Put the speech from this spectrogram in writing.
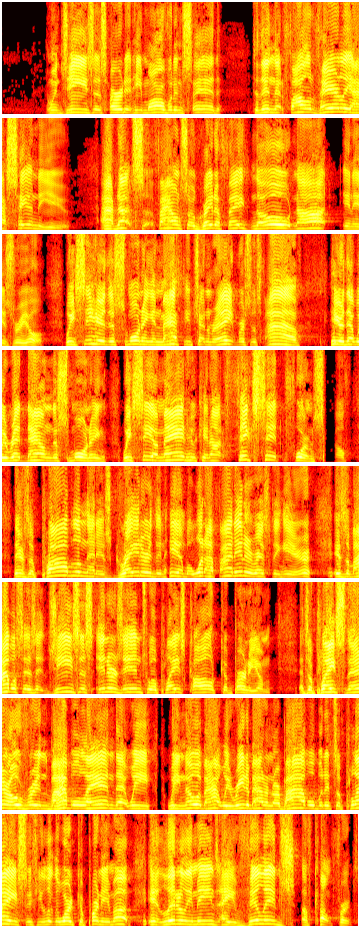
And when Jesus heard it, he marveled and said to them that followed, Verily I say unto you, I have not found so great a faith, no, not in Israel. We see here this morning in Matthew chapter 8, verses 5, here that we read down this morning, we see a man who cannot fix it for himself. There's a problem that is greater than him. But what I find interesting here is the Bible says that Jesus enters into a place called Capernaum. It's a place there over in Bible land that we, we know about, we read about in our Bible, but it's a place, if you look the word Capernaum up, it literally means a village of comfort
